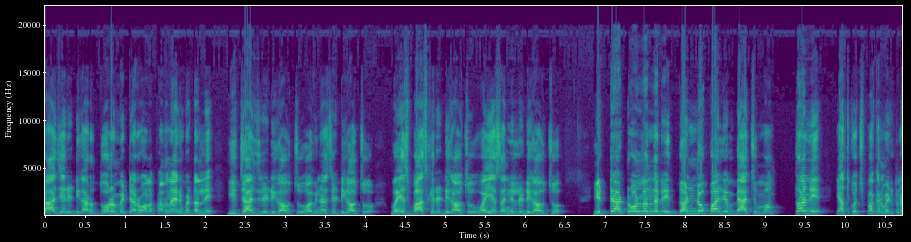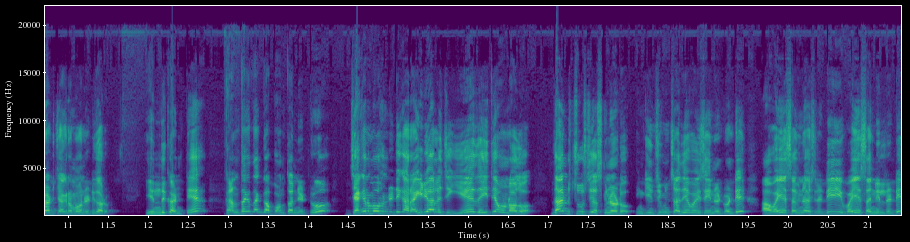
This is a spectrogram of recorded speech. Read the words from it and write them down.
రాజారెడ్డి గారు దూరం పెట్టారు వాళ్ళ పెదనాయన బిడ్డల్ని ఈ జార్జి రెడ్డి కావచ్చు అవినాష్ రెడ్డి కావచ్చు వైఎస్ భాస్కర్ రెడ్డి కావచ్చు వైఎస్ అనిల్ రెడ్డి కావచ్చు ఇట్టా టోళ్ళందరినీ దండుపాల్యం బ్యాచ్ మొత్తాన్ని ఎతకొచ్చి పక్కన పెట్టుకున్నాడు జగన్మోహన్ రెడ్డి గారు. ఎందుకంటే గంతకు తగ్గ బొంతన్నట్టు జగన్మోహన్ రెడ్డి గారి ఐడియాలజీ ఏదైతే ఉండదో దాన్ని చూస్ చేసుకున్నాడు. ఇంక ఇంచుమించు అదే వయసు అయినటువంటి ఆ వైఎస్ అవినాష్ రెడ్డి ఈ వైఎస్ అనిల్ రెడ్డి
